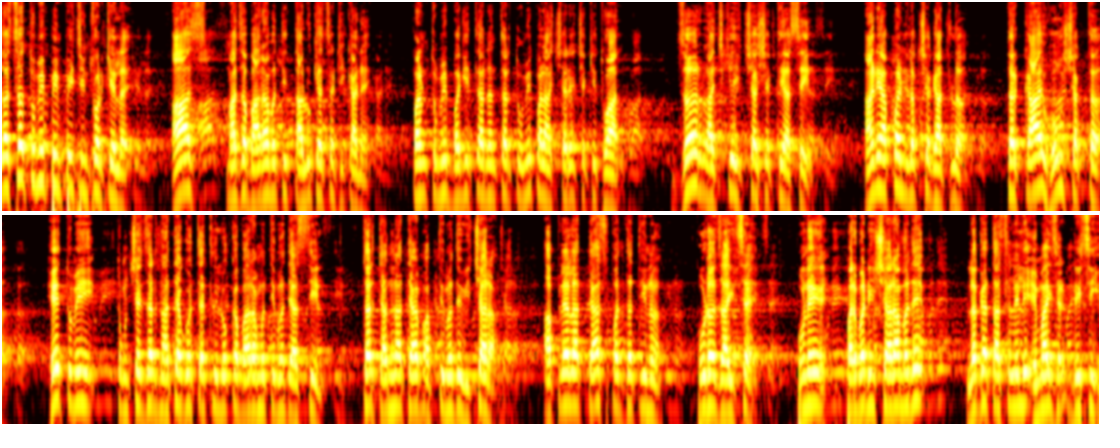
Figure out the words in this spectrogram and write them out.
जसं तुम्ही पिंपरी चिंचवड केलंय आज माझं बारामती तालुक्याचं ठिकाण आहे. पण तुम्ही बघितल्यानंतर तुम्ही पण आश्चर्यचकित व्हाल. जर राजकीय इच्छाशक्ती असेल आणि आपण लक्ष घातलं तर काय होऊ शकतं? हे तुम्ही तुमचे जर नात्यागोत्यातली लोक बारामतीमध्ये असतील तर त्यांना त्या बाबतीमध्ये विचारा. आपल्याला त्याच पद्धतीनं पुढं जायचंय. पुणे परभणी शहरामध्ये लगत असलेली एम आय डी सी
